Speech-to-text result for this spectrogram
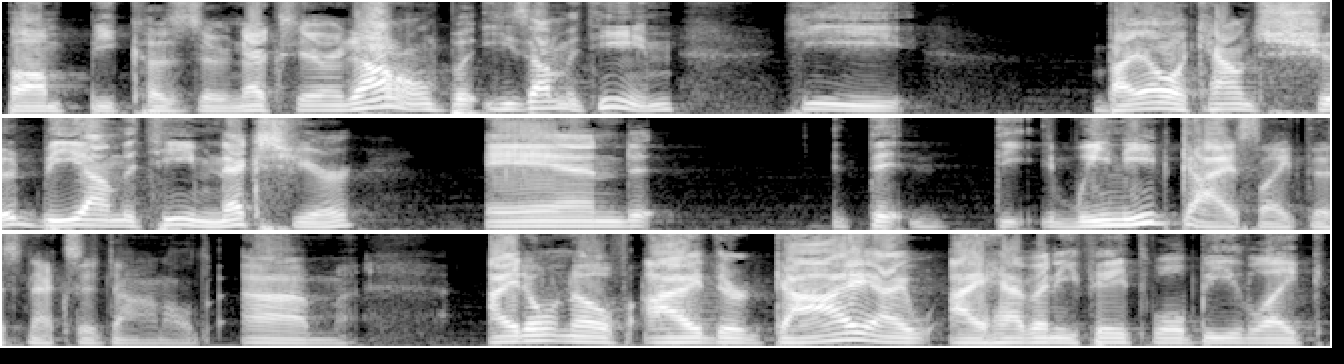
bump because they're next to Aaron Donald, but he's on the team. He, by all accounts, should be on the team next year and we need guys like this next to Donald. Um, I don't know if either guy I, I have any faith will be like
